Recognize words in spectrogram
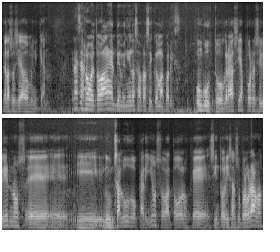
de la sociedad dominicana. Gracias Roberto Ángel, bienvenido a San Francisco de Macorís. Un gusto, gracias por recibirnos eh, eh, y un saludo cariñoso a todos los que sintonizan su programa,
